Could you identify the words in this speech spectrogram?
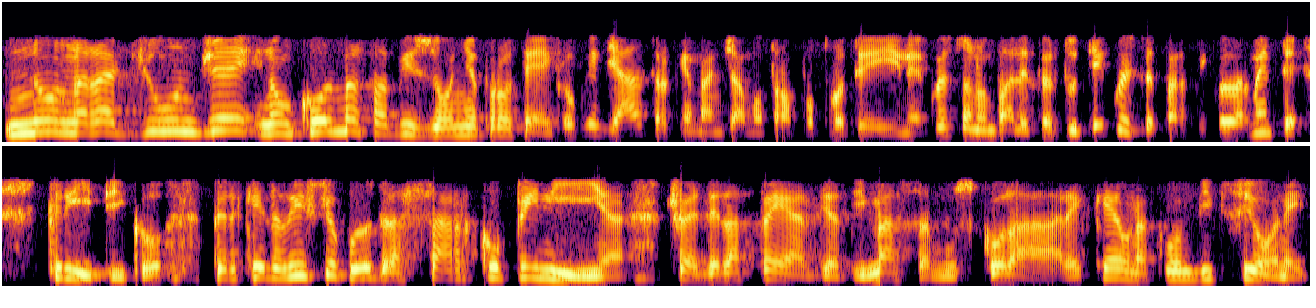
non raggiunge, non colma il fabbisogno proteico, quindi altro che mangiamo troppo proteine, questo non vale per tutti. E questo è particolarmente critico perché il rischio è quello della sarcopenia, cioè della perdita di massa muscolare che è una condizione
